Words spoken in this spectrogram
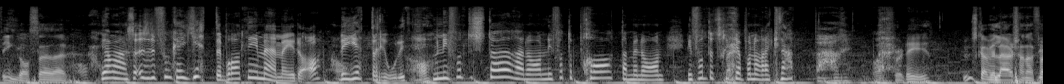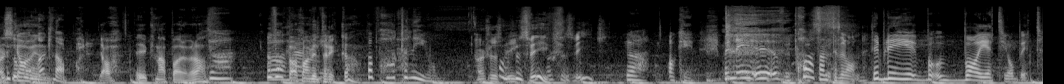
Fin gosse där. Ja, men alltså, det funkar jättebra att ni är med mig idag. Det är jätteroligt. Men ni får inte störa någon, ni får inte prata med någon, ni får inte trycka på några knappar. Varför det? Nu ska vi lära känna Det är folk. så många knappar. Ja, det är ju knappar överallt. Ja, men vad, Klart man vill trycka. vad pratar ni om? Örnsköldsvik. Ja, okej. Men eh, eh, prata inte med någon. Det blir ju b- bara jättejobbigt.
